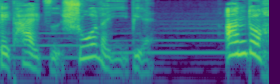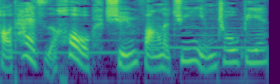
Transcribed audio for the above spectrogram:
给太子说了一遍。安顿好太子后，巡防了军营周边。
